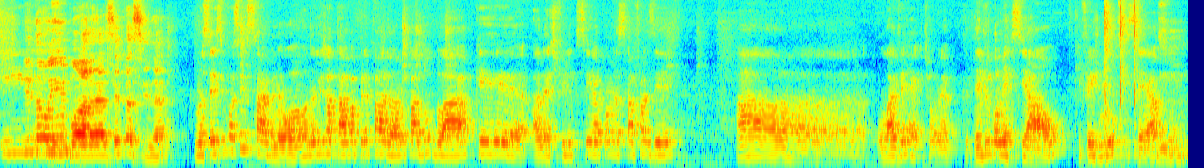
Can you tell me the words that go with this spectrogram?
E, E não ir embora, né? Sempre assim, né? Não sei se vocês sabem, né? O Orlando ele já estava preparando para dublar, porque a Netflix ia começar a fazer a... o live action, né? Porque teve o comercial, que fez muito sucesso. Uhum.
